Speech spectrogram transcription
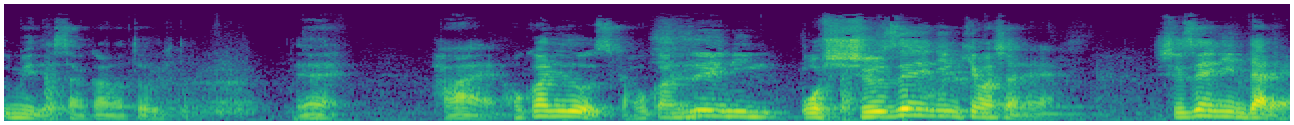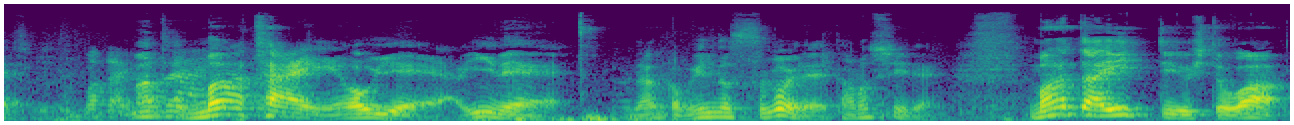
海で魚取る人。ね。はい。他にどうですか？他に。酒税人。お酒税人来ましたね。酒税人誰？ー、またまたマタイ。おいえいいねなんかみんなすごいね。楽しいね。マタイっていう人は、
